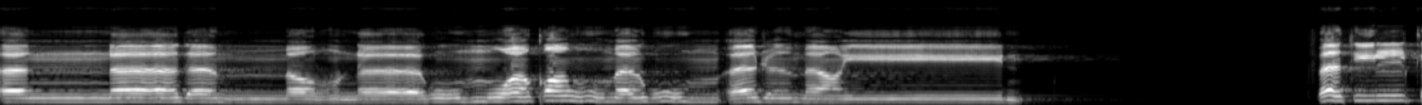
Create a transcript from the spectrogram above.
أنا دمرناهم وقومهم أجمعين؟ فتلك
